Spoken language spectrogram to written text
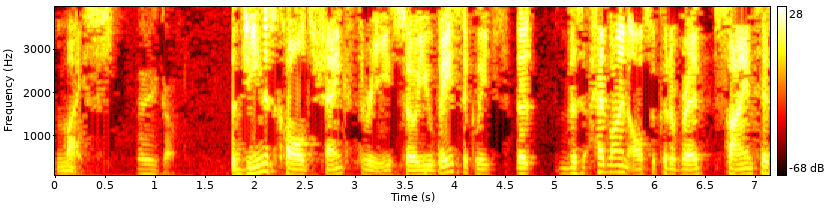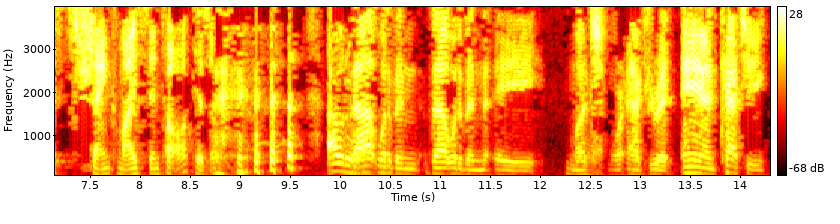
mice. there you go The gene is called Shank3, so you basically the the headline also could have read scientists shank mice into autism. out of That autism. would have been that would have been a much more accurate and catchy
